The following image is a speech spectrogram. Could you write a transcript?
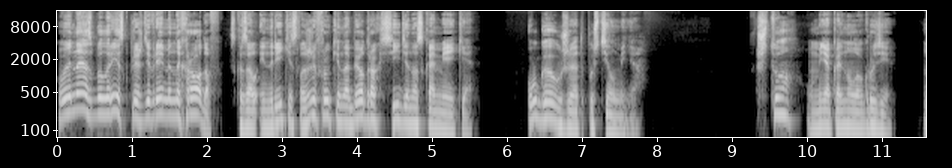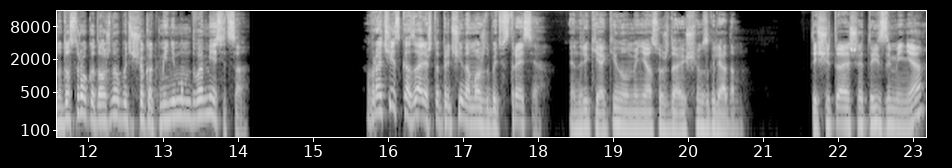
«У Инесс был риск преждевременных родов», – сказал Энрике, сложив руки на бедрах, сидя на скамейке. Уго уже отпустил меня. «Что?» – у меня кольнуло в груди. «Но до срока должно быть еще как минимум два месяца». «Врачи сказали, что причина может быть в стрессе», – Энрике окинул меня осуждающим взглядом. «Ты считаешь это из-за меня?»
